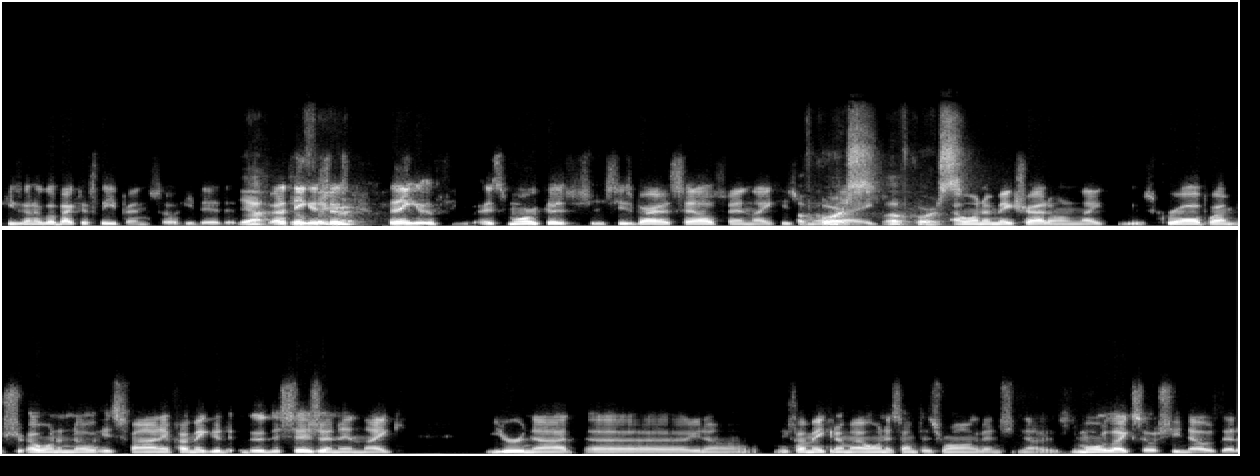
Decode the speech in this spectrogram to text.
He's gonna go back to sleep, and so he did it. Yeah. But I think it's just I think it's more because she's by herself, and like he's of course, like, of course. I want to make sure I don't like screw up. I'm sure I want to know he's fine if I make the decision and like you're not uh you know if i make it on my own and something's wrong then she, you know it's more like so she knows that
